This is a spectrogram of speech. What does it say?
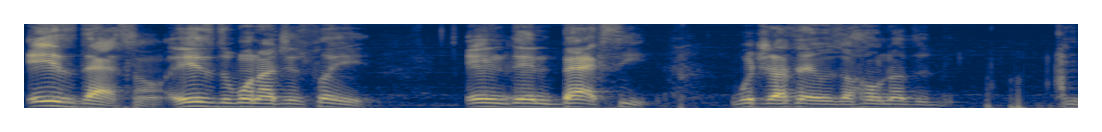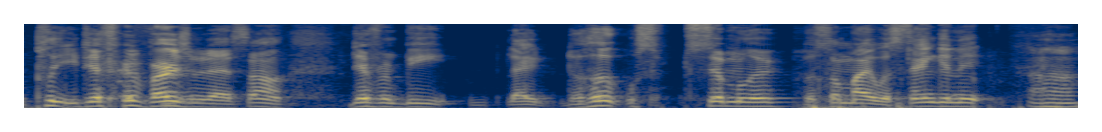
is that song. Is the one I just played. And then Backseat, which I thought was a whole nother completely different version of that song. Different beat. Like the hook was similar, but somebody was singing it. Uh-huh.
